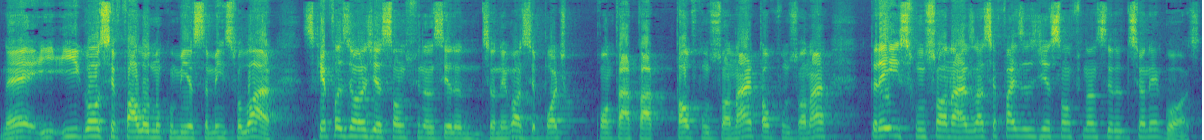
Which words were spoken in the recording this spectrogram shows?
né? E, e igual você falou no começo também, você falou: ah, você quer fazer uma gestão financeira do seu negócio? Você pode contratar tal funcionário, tal funcionário, três funcionários lá, você faz a gestão financeira do seu negócio.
